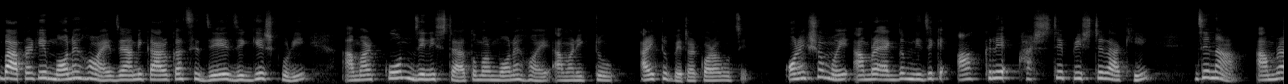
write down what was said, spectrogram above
বা আপনার কি মনে হয় যে আমি কারও কাছে যে জিজ্ঞেস করি, আমার কোন জিনিসটা তোমার মনে হয় আমার একটু আরেকটু বেটার করা উচিত। অনেক সময় আমরা একদম নিজেকে আঁকড়ে আষ্টে পৃষ্ঠে রাখি যে না, আমরা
